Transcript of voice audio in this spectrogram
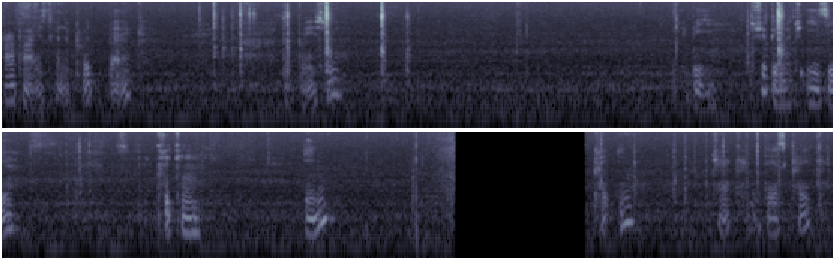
Harper is going to put back bracer. Be should be much easier. clicking in, click in, check it is click.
